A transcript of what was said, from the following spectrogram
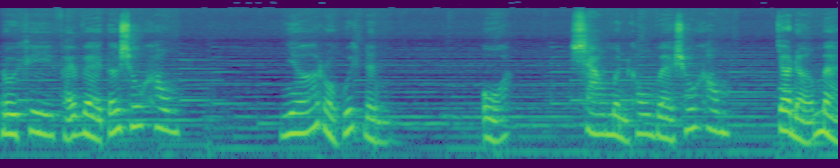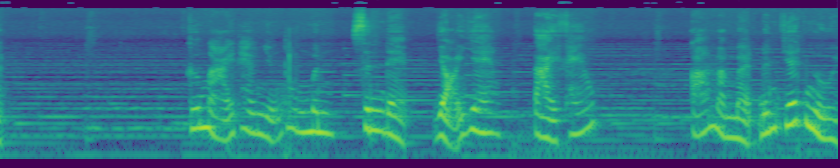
Đôi khi phải về tới số không. Nhớ rồi quyết định. Ủa, sao mình không về số không? Cho đỡ mệt. Cứ mãi theo những thông minh, xinh đẹp, giỏi giang, tài khéo. Có mà mệt đến chết người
